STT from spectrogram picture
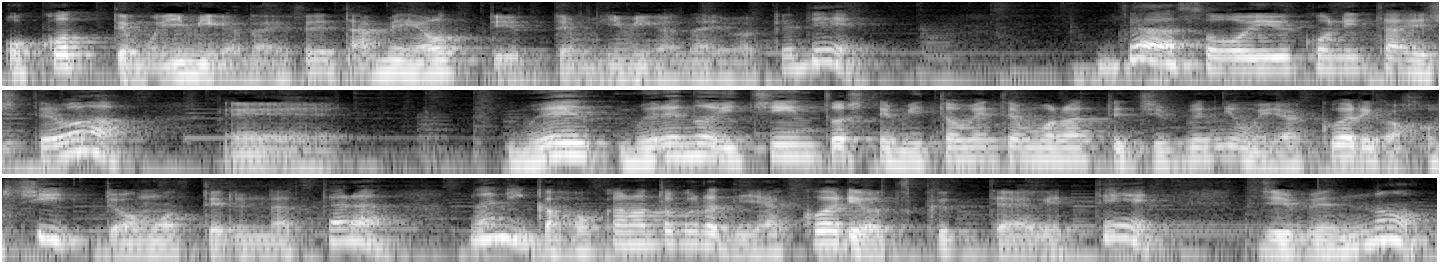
怒っても意味がないですね。ダメよって言っても意味がないわけでじゃあそういう子に対しては、え群れの一員として認めてもらって自分にも役割が欲しいって思ってるんだったら何か他のところで役割を作ってあげて自分の、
